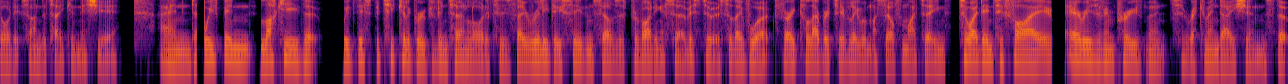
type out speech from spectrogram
audits undertaken this year. And we've been lucky that with this particular group of internal auditors, they really do see themselves as providing a service to us. So they've worked very collaboratively with myself and my team to identify areas of improvement, recommendations that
